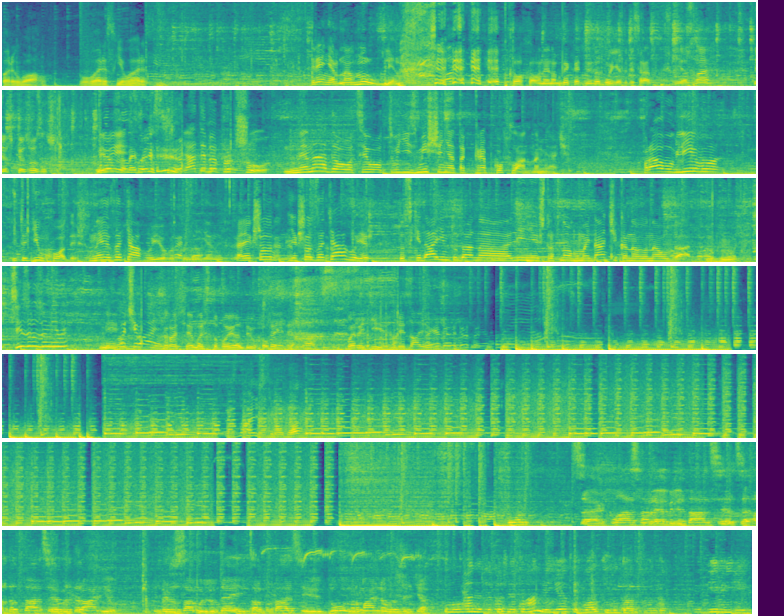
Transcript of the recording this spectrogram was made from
перевагу. Бо верес є верес. Тренер нагнув, блін. Тоха, вони нам дихати не дадуть, я тобі сразу. Я знаю, я ж кажу за що. Дивись, я тебе прошу, не треба оці от твої зміщення так крепко в фланг на м'яч. Вправо, вліво і тоді входиш. Не затягуй його туди. А якщо, якщо затягуєш, то скидай їм туди на лінію штрафного майданчика на, на удар. Всі зрозуміли? Ні. Почуваємо. Коротше, ми з тобою, Андрюхом, впереді літаємо. Це класна реабілітація, це адаптація ветеранів і так само людей з ампутацією до нормального життя. Тому у мене для кожної команди є футболки від Дортмунда. Від білі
